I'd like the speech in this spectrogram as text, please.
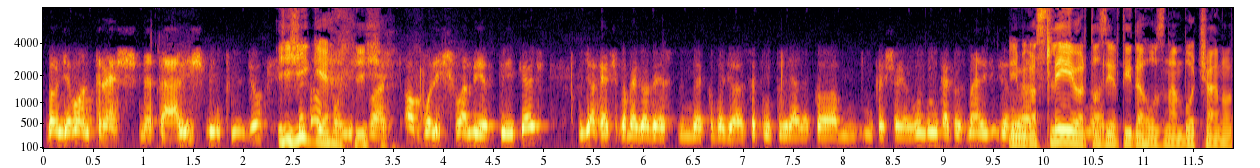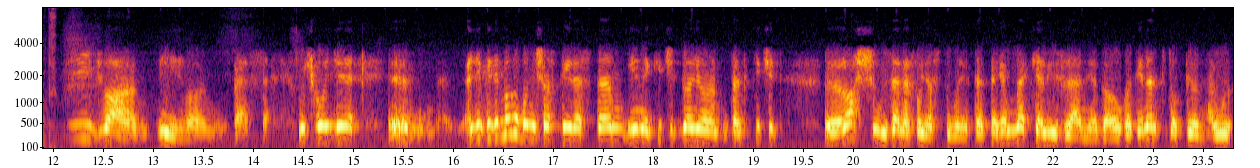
mert ugye van trash metal is, mint tudjuk. Igen. Abból is, van, abból is van értékes. Ugye akár csak a Megadesztnek, vagy a Sepultúrának a munkásságára gondolunk, hát az már egy Én még a Slayer-t azért idehoznám, bocsánat. Így van, így van, persze. Úgyhogy egyébként én magamon is azt éreztem, én egy kicsit nagyon, tehát kicsit lassú zenefogyasztó vagyok, tehát nekem meg kell ízlelni a dolgokat. Én nem tudok például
